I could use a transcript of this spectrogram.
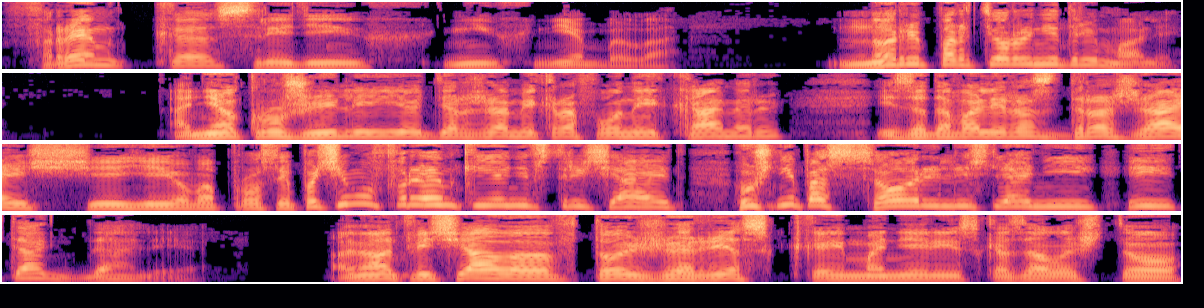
Фрэнка среди них не было. Но репортеры не дремали. Они окружили ее, держа микрофоны и камеры, и задавали раздражающие ее вопросы. Почему Фрэнк ее не встречает? Уж не поссорились ли они? И так далее. Она отвечала в той же резкой манере и сказала, что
